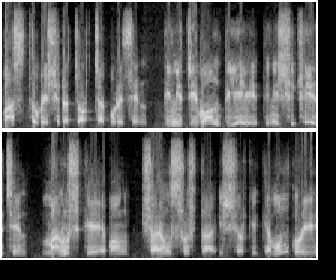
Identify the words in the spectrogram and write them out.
বাস্তবে সেটা চর্চা করেছেন। তিনি জীবন দিয়ে তিনি শিখিয়েছেন মানুষকে এবং স্বয়ং স্রষ্টা ঈশ্বরকে কেমন করে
